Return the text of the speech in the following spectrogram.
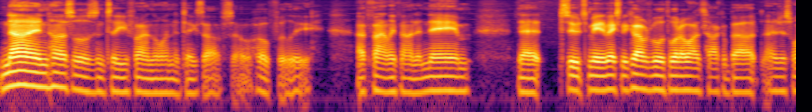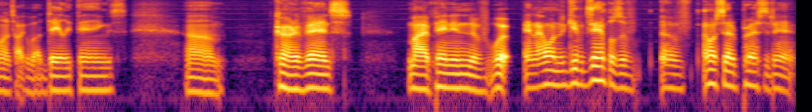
nine hustles until you find the one that takes off. So hopefully, I finally found a name that suits me. It makes me comfortable with what I want to talk about. I just want to talk about daily things, um, current events, my opinion of what, and I want to give examples of of. I want to set a precedent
